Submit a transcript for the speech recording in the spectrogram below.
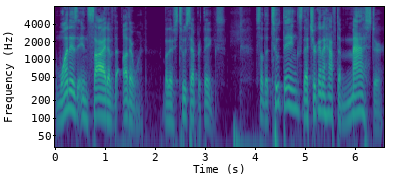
one is inside of the other one, but there's two separate things. So the two things that you're going to have to master,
